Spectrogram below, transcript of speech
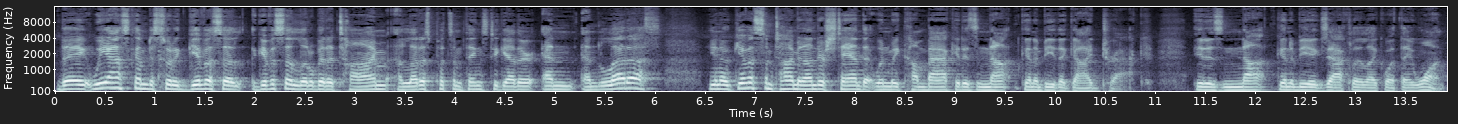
They we ask them to sort of give us a give us a little bit of time and let us put some things together and and let us you know give us some time and understand that when we come back, it is not going to be the guide track it is not going to be exactly like what they want.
